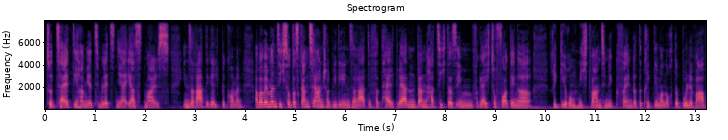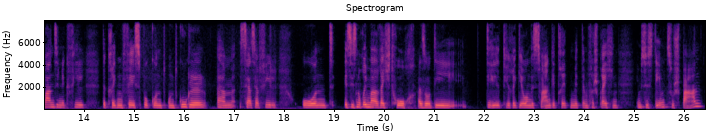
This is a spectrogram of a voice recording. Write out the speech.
zur Zeit, die haben jetzt im letzten Jahr erstmals Inserategeld bekommen. Aber wenn man sich so das Ganze anschaut, wie die Inserate verteilt werden, dann hat sich das im Vergleich zur Vorgängerregierung nicht wahnsinnig verändert. Da kriegt immer noch der Boulevard wahnsinnig viel, da kriegen Facebook und, und Google ähm, sehr, sehr viel. Und es ist noch immer recht hoch. Also die, die, die Regierung ist zwar angetreten mit dem Versprechen, im System zu sparen,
